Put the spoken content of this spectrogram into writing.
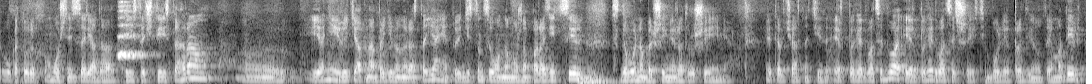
у которых мощность заряда 300-400 грамм, э, и они летят на определенное расстояние, то есть дистанционно можно поразить цель с довольно большими разрушениями. Это в частности РПГ-22 и РПГ-26, более продвинутая модель.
